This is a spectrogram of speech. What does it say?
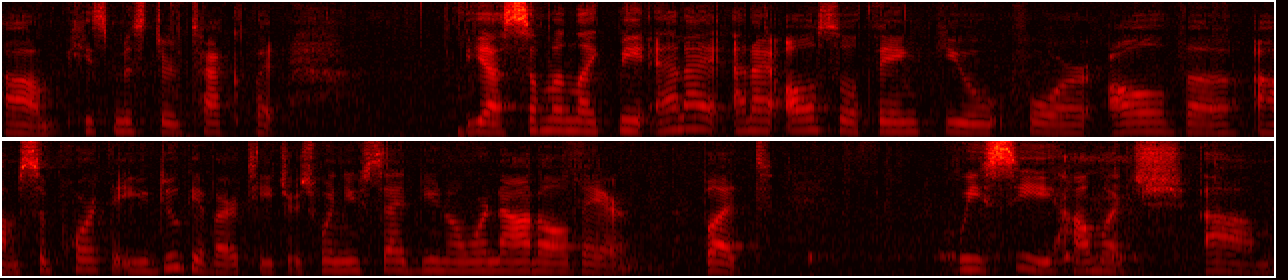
um, he's Mr. Tech, but yes, someone like me, and I, and I also thank you for all the, um, support that you do give our teachers. When you said, you know, we're not all there, but we see how much, um,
